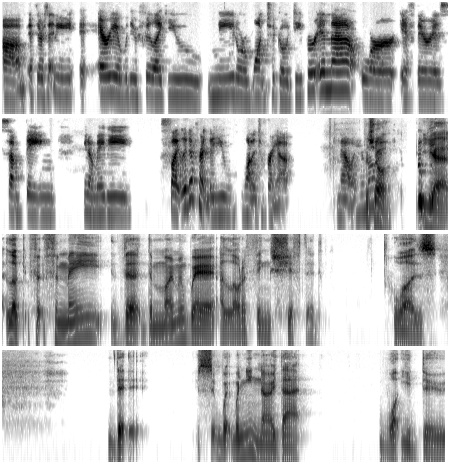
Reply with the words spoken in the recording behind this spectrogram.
um, if there's any area where you feel like you need or want to go deeper in that or if there is something you know, maybe slightly different that you wanted to bring up. Now For sure. yeah, look, for, for me, the the moment where a lot of things shifted was the when you know that what you do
